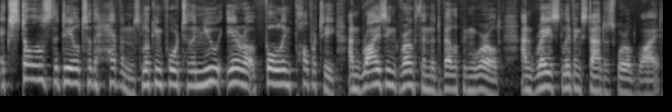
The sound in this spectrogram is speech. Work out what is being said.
extols the deal to the heavens, looking forward to the new era of falling poverty and rising growth in the developing world and raised living standards worldwide.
